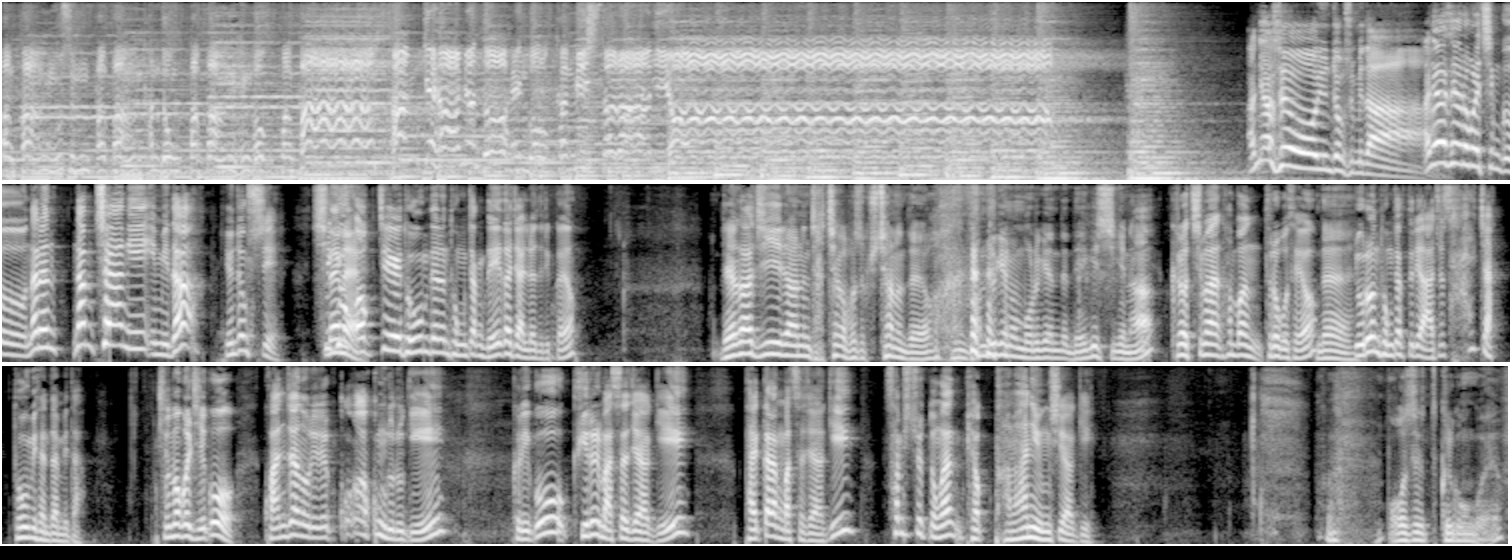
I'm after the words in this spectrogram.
빵빵 웃음 빵빵 감동 빵빵 행복 빵빵 함께하면 더 행복한 미스터 라디오 안녕하세요 윤정수입니다. 안녕하세요, 여러분의 친구. 나는 남창희입니다. 윤정수 씨, 식욕 네네. 억제에 도움되는 동작 네 가지 알려드릴까요? 네 가지라는 자체가 벌써 귀찮은데요. 한, 한두 개면 모르겠는데 네 개씩이나. 그렇지만 한번 들어보세요. 네. 이런 동작들이 아주 살짝 도움이 된답니다. 주먹을 쥐고 관자놀이를 꾹꾹 누르기, 그리고 귀를 마사지하기, 발가락 마사지하기, 30초 동안 벽 가만히 응시하기. 어디서 긁어온 거예요?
